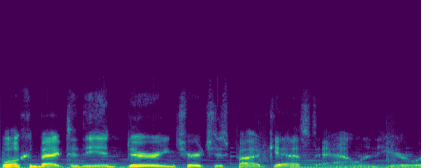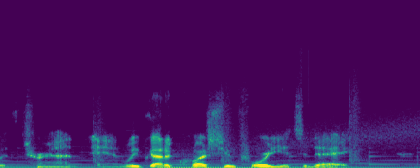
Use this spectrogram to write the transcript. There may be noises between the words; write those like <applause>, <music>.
Welcome back to the Enduring Churches podcast. Alan here with Trent, and we've got a question for you today.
